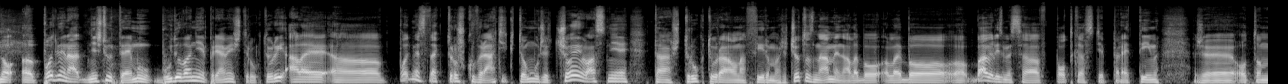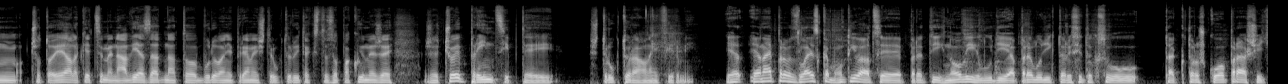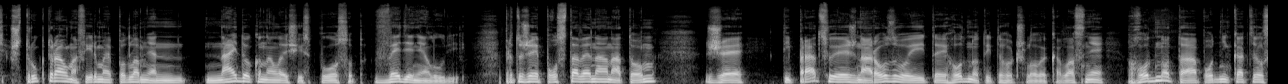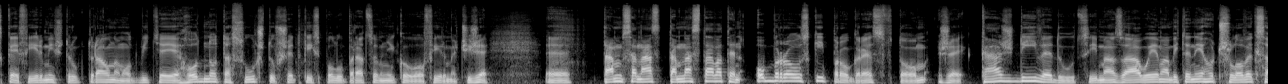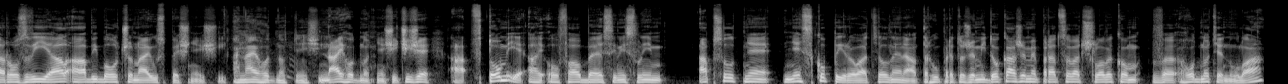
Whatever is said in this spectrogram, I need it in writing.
No, e, poďme na dnešnú tému, budovanie priamej štruktúry, ale uh, poďme sa tak trošku vrátiť k tomu, že čo je vlastne tá štruktúrálna firma, že čo to znamená, lebo, lebo e, bavili sme sa v podcaste predtým, že o tom, čo to je, ale keď chceme naviazať na to budovanie priamej štruktúry, tak si to zopakujme, že, že čo je princíp tej štruktúrálnej firmy? Ja, ja najprv z motivácie pre tých nových ľudí a pre ľudí, ktorí si to chcú tak trošku oprášiť. Štruktúrálna firma je podľa mňa najdokonalejší spôsob vedenia ľudí. Pretože je postavená na tom, že ty pracuješ na rozvoji tej hodnoty toho človeka. Vlastne hodnota podnikateľskej firmy v štruktúrálnom odbyte je hodnota súčtu všetkých spolupracovníkov vo firme. Čiže e, tam, sa nás, tam nastáva ten obrovský progres v tom, že každý vedúci má záujem, aby ten jeho človek sa rozvíjal a aby bol čo najúspešnejší. A najhodnotnejší. Najhodnotnejší. Čiže a v tom je aj OVB si myslím absolútne neskopírovateľné na trhu, pretože my dokážeme pracovať s človekom v hodnote nula,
